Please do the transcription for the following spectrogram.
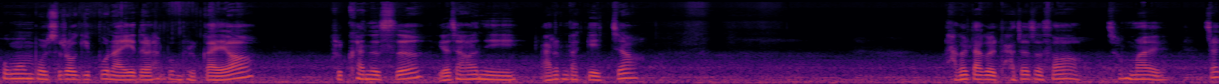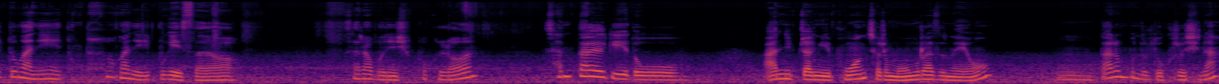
보면 볼수록 이쁜 아이들 한번 볼까요? 불카누스 여자원이 아름답게 있죠? 다글다글 다져져서 정말 짤뚱하니 통통하니 이쁘게 있어요. 세라보니 슈퍼클론 산딸기도 안입장이 봉황처럼 오므라드네요. 음, 다른 분들도 그러시나?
